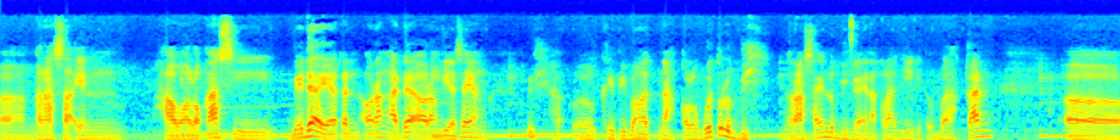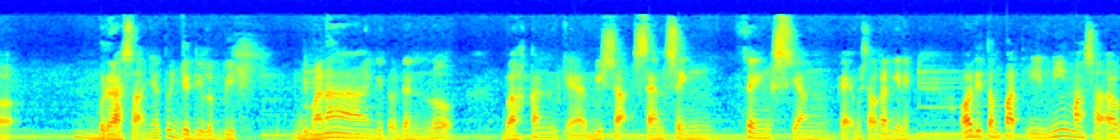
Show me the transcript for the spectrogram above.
uh, ngerasain hawa lokasi. Beda ya kan orang ada orang biasa yang wih uh, creepy banget. Nah kalau gue tuh lebih ngerasain lebih gak enak lagi gitu. Bahkan uh, berasanya tuh jadi lebih gimana gitu. Dan lo bahkan kayak bisa sensing things yang kayak misalkan gini oh di tempat ini masa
